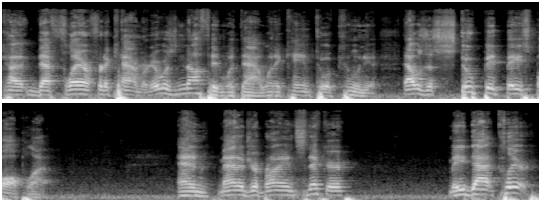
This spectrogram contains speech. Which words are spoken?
kind of that flair for the camera. There was nothing with that when it came to Acuna. That was a stupid baseball play. And manager Brian Snitker made that clear.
